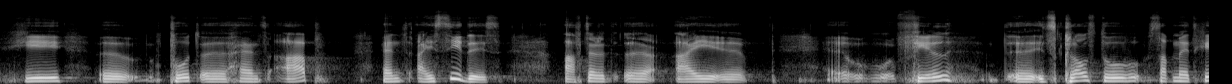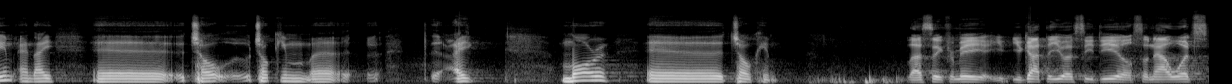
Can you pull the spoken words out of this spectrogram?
he put hands up, and I see this after uh, I uh, uh, feel it's close to submit him and I choke, choke him, I more choke him. Last thing for me, you got the UFC deal, so now what's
